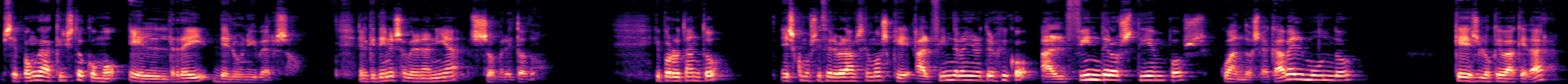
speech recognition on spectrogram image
se ponga a Cristo como el rey del universo, el que tiene soberanía sobre todo. Y por lo tanto, es como si celebrásemos que al fin del año litúrgico, al fin de los tiempos, cuando se acabe el mundo, ¿qué es lo que va a quedar?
